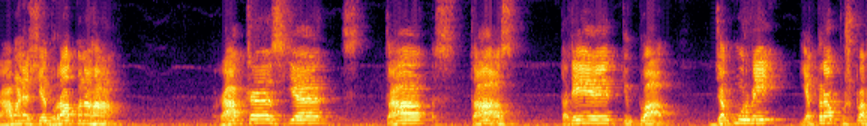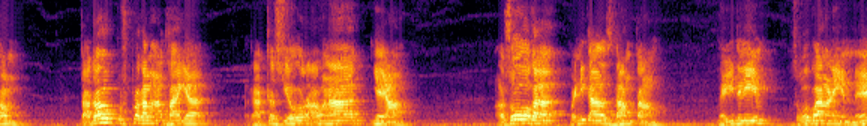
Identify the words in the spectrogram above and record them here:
ராவணஸ்ய துராத்மனः ராட்சஸ்ய ஸ்தா ஸ்தாஸ் ததேத்யுக்த்வா. ஜக்முர்வை यत्र पुष्पकं तद पुष्पकमाधाय राक्षस्यो रावणाज्ञया அசோக வணிகாஸ்தாம் மைதிலீம் சோபானையன்னு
